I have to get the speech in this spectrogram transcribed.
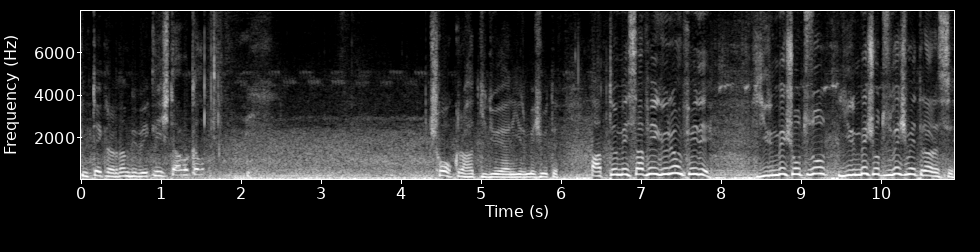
Şimdi tekrardan bir bekleyiş daha bakalım. Çok rahat gidiyor yani 25 metre. Attığım mesafeyi görüyor musun Fedi? 25-30 25-35 metre arası.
